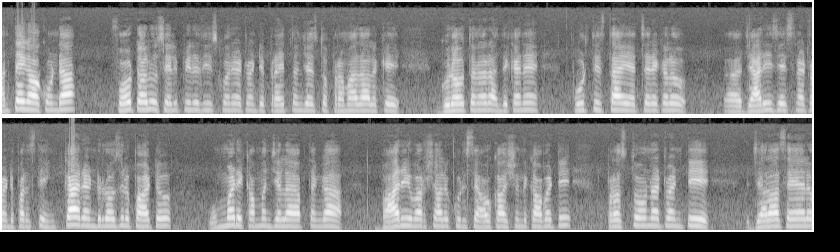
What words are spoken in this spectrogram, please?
అంతేకాకుండా ఫోటోలు సెల్ఫీలు తీసుకునేటువంటి ప్రయత్నం చేస్తూ ప్రమాదాలకి గురవుతున్నారు. అందుకనే పూర్తిస్థాయి హెచ్చరికలు జారీ చేసినటువంటి పరిస్థితి. ఇంకా రెండు రోజుల పాటు ఉమ్మడి ఖమ్మం జిల్లా వ్యాప్తంగా భారీ వర్షాలు కురిసే అవకాశం ఉంది కాబట్టి ప్రస్తుతం ఉన్నటువంటి జలాశయాలు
